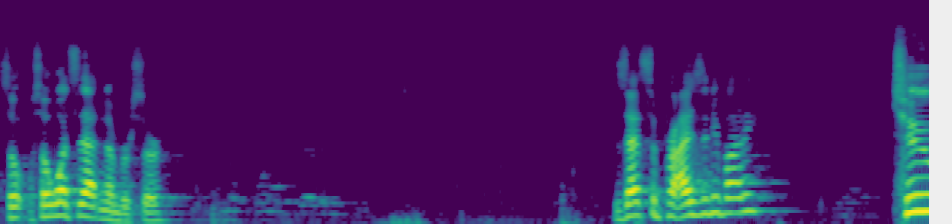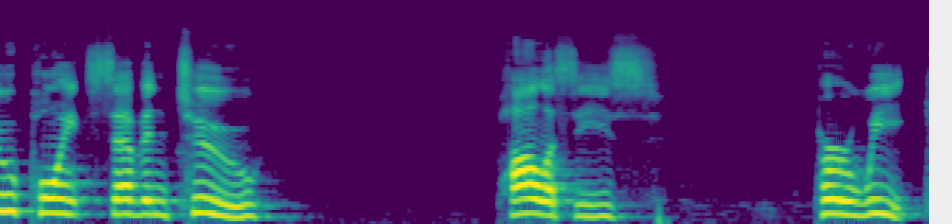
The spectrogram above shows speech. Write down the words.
So, so what's that number, sir? Does that surprise anybody? 2.72 policies per week.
